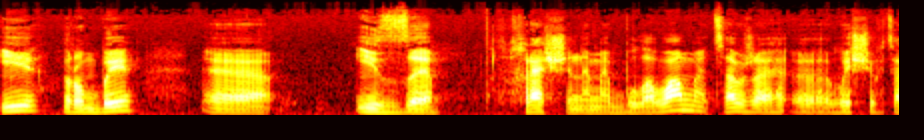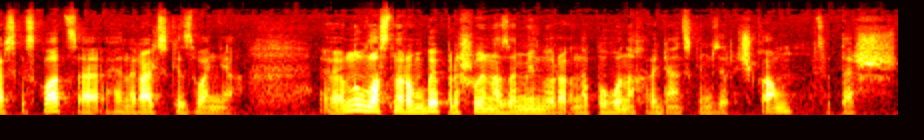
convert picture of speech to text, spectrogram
і ромби е, із хрещеними булавами, це вже вищий офіцерський склад, це генеральські звання. Ну, власне, ромби прийшли на заміну на погонах радянським зірочкам. Це теж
